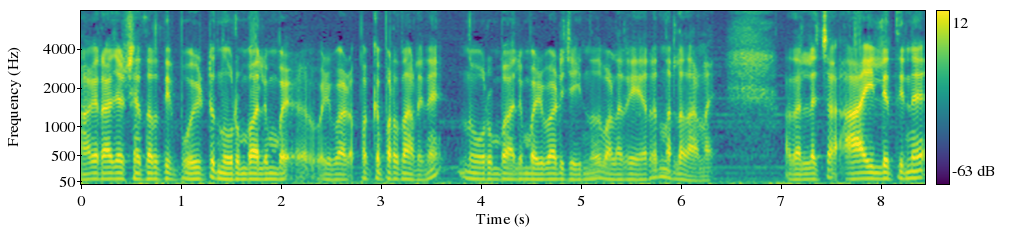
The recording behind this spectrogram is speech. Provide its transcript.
നാഗരാജ ക്ഷേത്രത്തിൽ പോയിട്ട് നൂറുമ്പാലും വഴിപാട് പക്ക പിറന്നാളിനെ നൂറുമ്പാലും വഴിപാട് ചെയ്യുന്നത് വളരെയേറെ നല്ലതാണ്. അതല്ല വെച്ചാൽ ആയില്യത്തിന്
